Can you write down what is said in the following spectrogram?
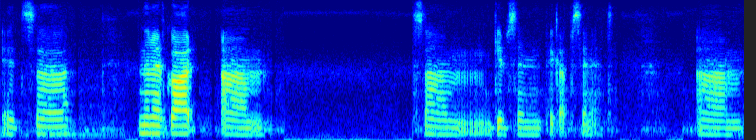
It's, uh, and then I've got um, some Gibson pickups in it. Um,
